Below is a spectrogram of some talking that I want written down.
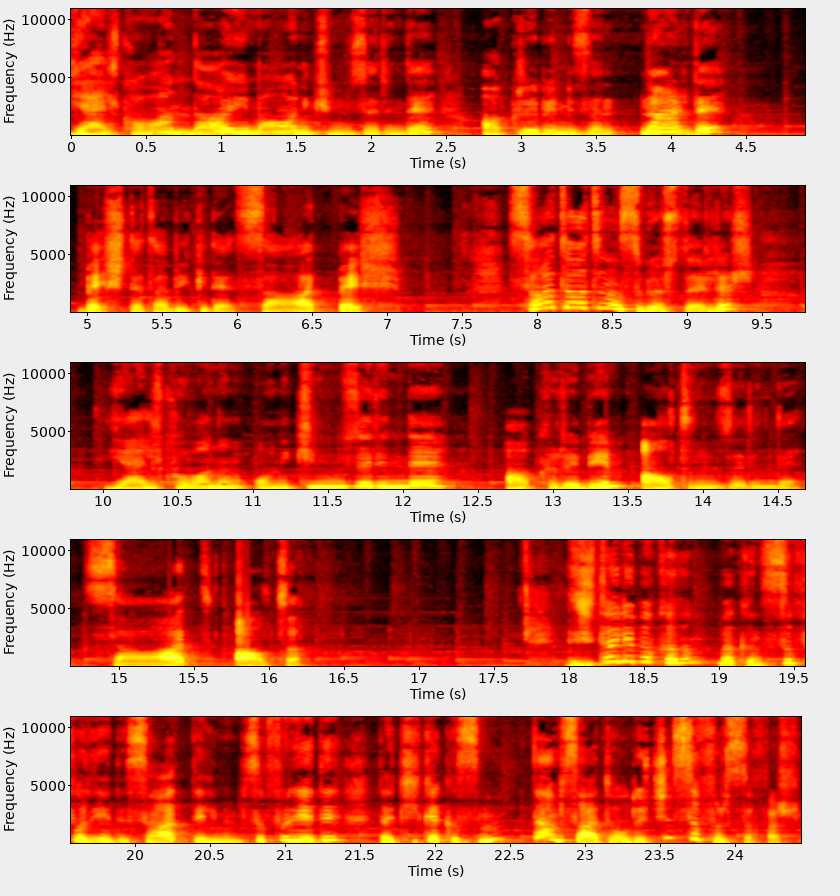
Yelkovan daima 12'nin üzerinde. Akrebimizin nerede? 5'te tabii ki de. Saat 5. Saat altı nasıl gösterilir? Yelkovanım 12'nin üzerinde, akrebim 6'nın üzerinde. Saat 6. Dijitale bakalım. Bakın 07 saat dilimim 07, dakika kısmım tam saat olduğu için 00.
